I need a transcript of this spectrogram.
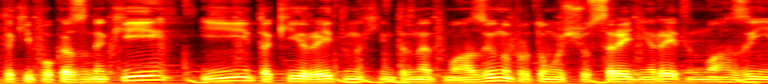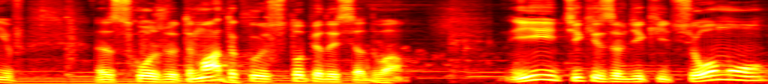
такі показники і такий рейтинг інтернет-магазину, при тому, що середній рейтинг магазинів з схожою тематикою 152. І тільки завдяки цьому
